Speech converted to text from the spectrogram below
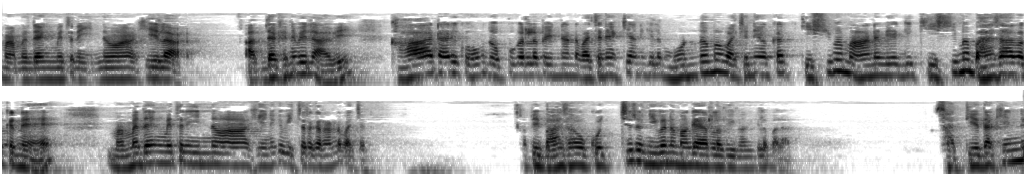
මම දැන් මෙතන ඉන්නවා කියලා අත්දකින වෙලාවේ කාට හරි කොහොමද ඔප්පු කරලා පෙන්නන්න වචනයක් කියන්නේ කියලා මොනම වචනයක්වත් කිසිම මානවයෙක්ගේ කිසිම භාෂාවක නැහැ. මම දැන් මෙතන ඉන්නවා කියන එක විස්තර කරන්න වචන. අපේ භාෂාව කොච්චර නිවන මඟ ඇරලා තියෙනවද කියලා බලන්න. සත්‍ය දකින්න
